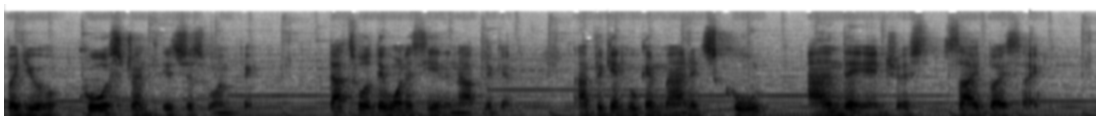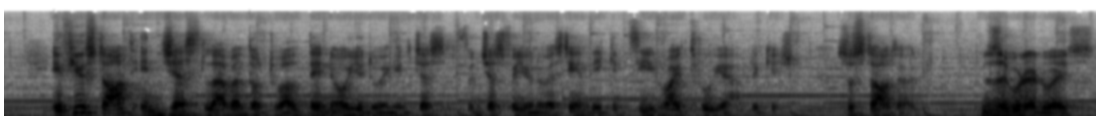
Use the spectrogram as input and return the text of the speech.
but your core strength is just one thing. That's what they want to see in an applicant. Applicant who can manage school and their interests side by side. If you start in just 11th or 12th, they know you're doing it just for, just for university and they can see right through your application. So start early. This is a good advice.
